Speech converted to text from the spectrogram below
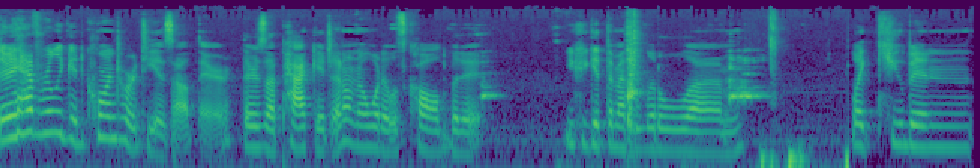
they have really good corn tortillas out there. There's a package. I don't know what it was called, but it you could get them at the little um like Cuban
